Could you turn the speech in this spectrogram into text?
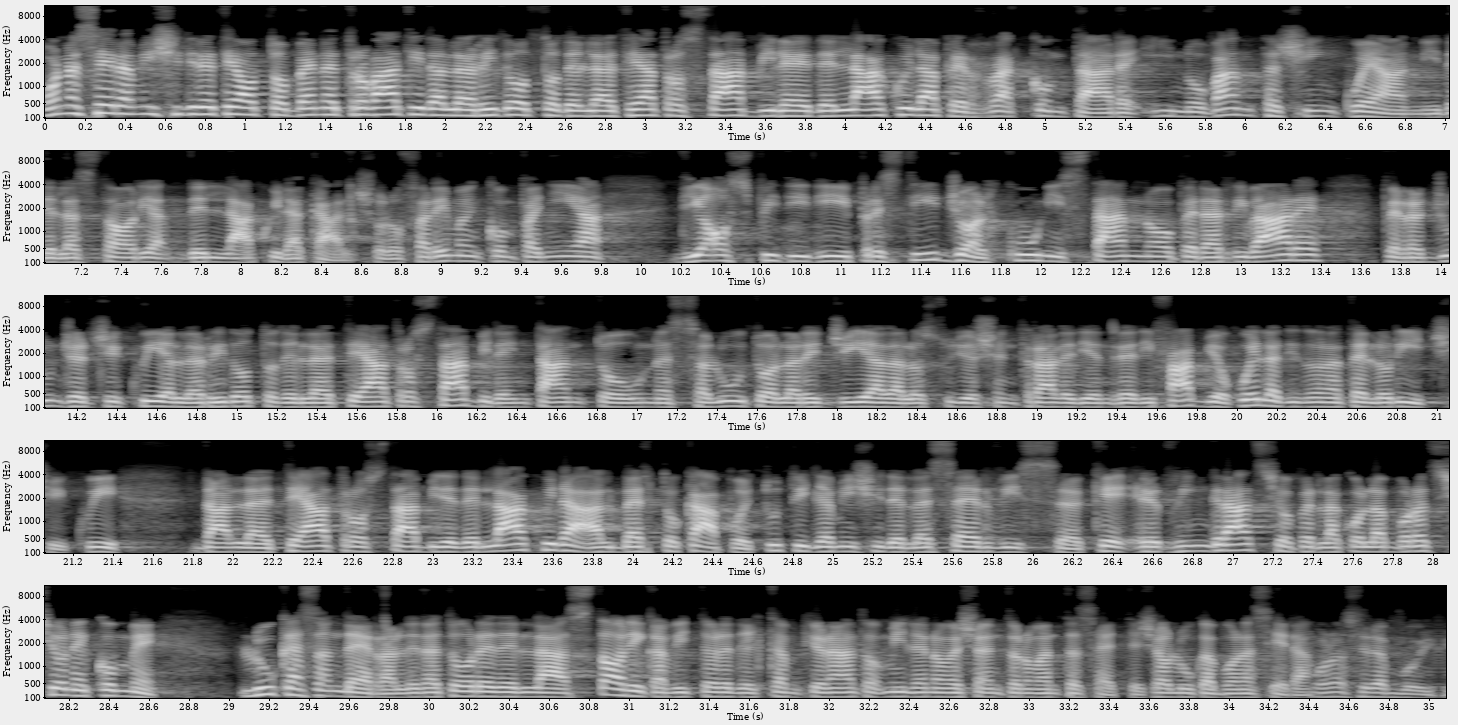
Buonasera amici di Rete 8, ben trovati dal ridotto del Teatro Stabile dell'Aquila per raccontare i 95 anni della storia dell'Aquila Calcio. Lo faremo in compagnia di ospiti di prestigio, alcuni stanno per arrivare per raggiungerci qui al ridotto del Teatro Stabile. Intanto un saluto alla regia dallo studio centrale di Andrea Di Fabio, quella di Donatello Ricci, qui dal Teatro Stabile dell'Aquila, Alberto Capo e tutti gli amici del service che ringrazio per la collaborazione con me. Luca Sanderra, allenatore della storica vittoria del campionato 1997. Ciao Luca, buonasera. Buonasera a voi.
